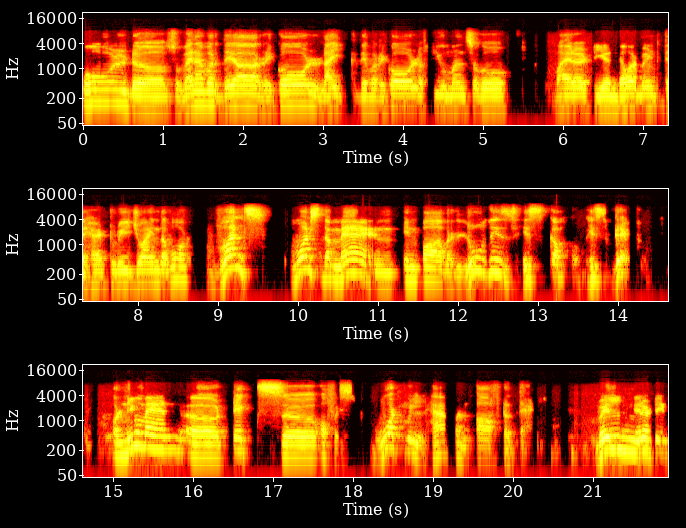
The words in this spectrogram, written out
old, uh, so whenever they are recalled, like they were recalled a few months ago by Eritrean government, they had to rejoin the war. Once, once the man in power loses his his grip, or new man uh, takes uh, office, what will happen after that? Will Eritrean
